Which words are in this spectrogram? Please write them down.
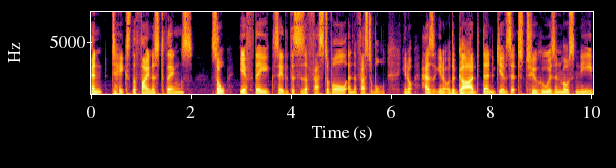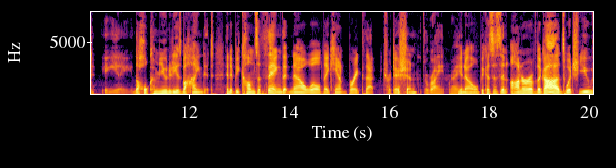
and takes the finest things. So if they say that this is a festival and the festival, you know, has you know the god then gives it to who is in most need, the whole community is behind it, and it becomes a thing that now, well, they can't break that tradition Right, right. you know, because it's in honor of the gods which you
